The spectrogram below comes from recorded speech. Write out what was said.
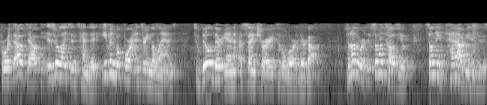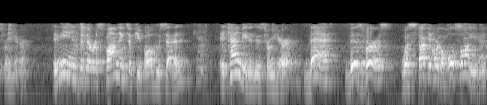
for without doubt the Israelites intended, even before entering the land, to build therein a sanctuary to the Lord their God. So in other words, if someone tells you something cannot be deduced from here, it means that they're responding to people who said, Can. it can be deduced from here that this verse was stuck in, or the whole song even,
